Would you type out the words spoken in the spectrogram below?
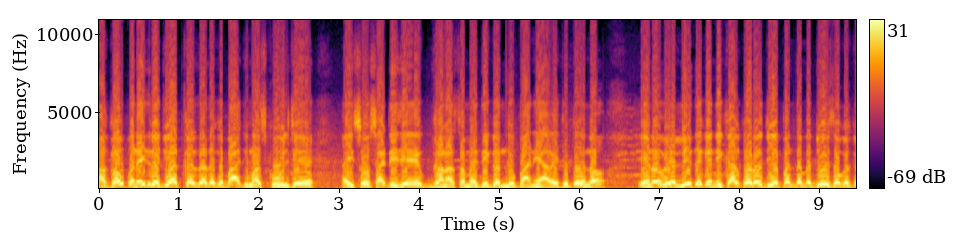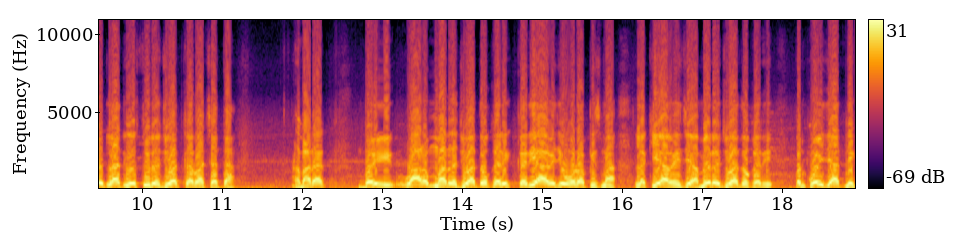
અગાઉ પણ એ જ રજૂઆત કરતા હતા કે બાજુમાં સ્કૂલ છે અહીં સોસાયટી છે, ઘણા સમયથી ગંદુ પાણી આવે છે. તો એનો એનો વહેલી તકે નિકાલ કરવો જોઈએ પણ તમે જોઈ શકો કેટલા દિવસથી રજૂઆત કરવા છતાં. અમારા ભાઈ વારંવાર રજૂઆતો કરી કરી આવે છે વોર્ડ ઓફિસમાં લખી આવે છે, અમે રજૂઆતો કરી. પણ કોઈ જાતની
